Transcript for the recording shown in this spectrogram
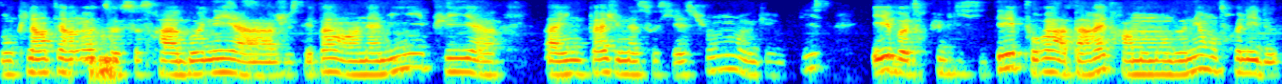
Donc l'internaute se sera abonné à, je ne sais pas, un ami, puis à, une page d'une association, euh, Greenpeace, et votre publicité pourra apparaître à un moment donné entre les deux.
